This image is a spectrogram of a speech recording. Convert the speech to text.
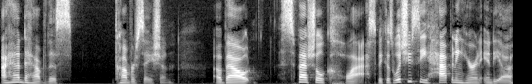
I had to have this conversation about special class because what you see happening here in India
